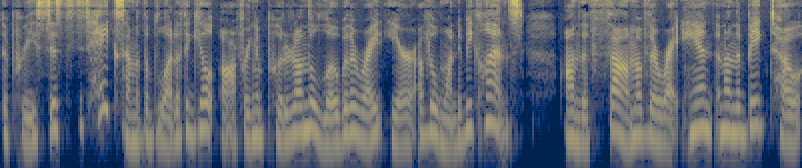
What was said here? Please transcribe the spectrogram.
The priest is to take some of the blood of the guilt offering and put it on the lobe of the right ear of the one to be cleansed on the thumb of their right hand and on the big toe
